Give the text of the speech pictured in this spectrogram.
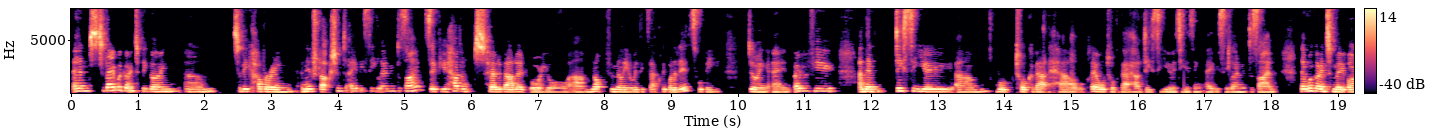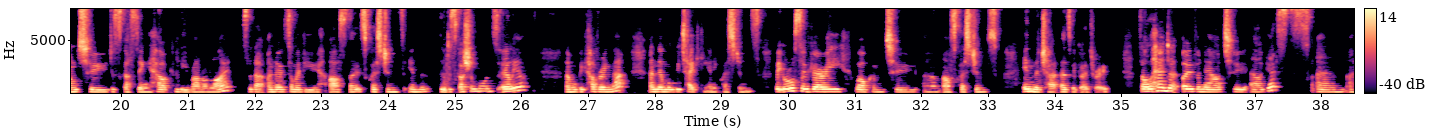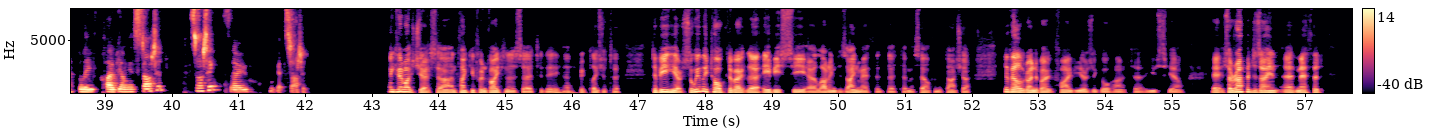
And today we're going to be going um, to be covering an introduction to ABC Learning Design. So if you haven't heard about it or you're um, not familiar with exactly what it is, we'll be doing an overview and then DCU um, will talk about how, Claire will talk about how DCU is using ABC Learning Design. Then we're going to move on to discussing how it can be run online so that I know some of you asked those questions in the, the discussion boards earlier and we'll be covering that and then we'll be taking any questions. But you're also very welcome to um, ask questions in the chat as we go through. So I'll hand it over now to our guests. Um, I believe Clive Young has started starting, so we'll get started. Thank you very much, Jess, uh, and thank you for inviting us uh, today. Uh, it's a great pleasure to, to be here. So we will be talking about the ABC uh, learning design method that uh, myself and Natasha developed around about five years ago at UCL. Uh, it's a rapid design method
